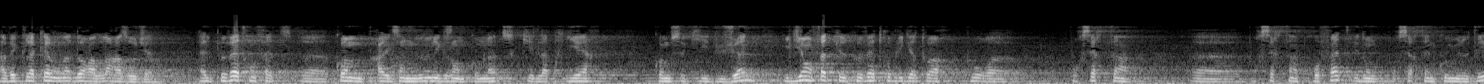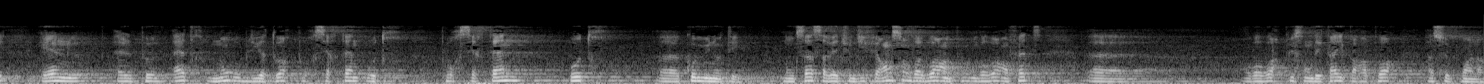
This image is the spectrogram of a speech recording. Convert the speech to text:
avec laquelle on adore Allah Azzawajal. Elles peuvent être en fait, euh, comme par exemple, un exemple, comme ce qui est de la prière, comme ce qui est du jeûne, il dit en fait qu'elles peuvent être obligatoires pour, euh, pour, certains, euh, pour certains prophètes et donc pour certaines communautés, et elles peuvent être non obligatoires pour certaines autres, pour certaines autres communautés. Donc ça, ça va être une différence. On va voir, on va voir en fait, on va voir plus en détail par rapport à ce point-là.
